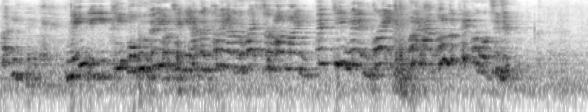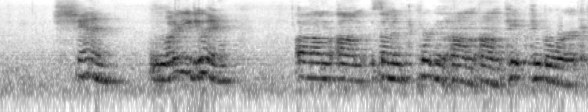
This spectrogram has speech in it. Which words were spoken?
Let me think. Maybe people who videotape me as I'm coming out of the restroom on my 15 minute break when I have loads of paperwork to do. Shannon, what are you doing? Um, um, some important, um, um, pa- paperwork.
